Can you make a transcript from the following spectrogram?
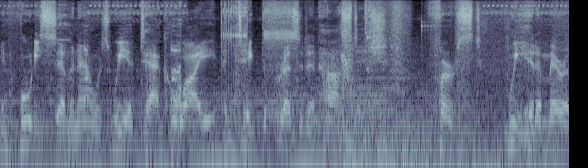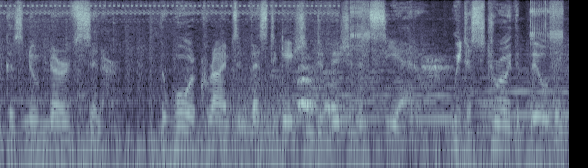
In 47 hours, we attack Hawaii and take the president hostage. First, we hit America's new nerve center, the War Crimes Investigation Division in Seattle. We destroy the building,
